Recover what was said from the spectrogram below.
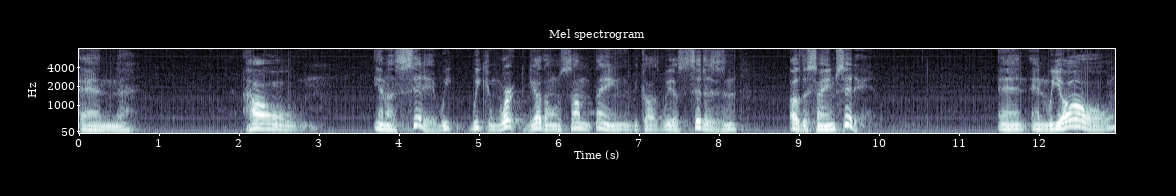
and how in a city we, we can work together on some things because we are citizens of the same city. And, and we all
